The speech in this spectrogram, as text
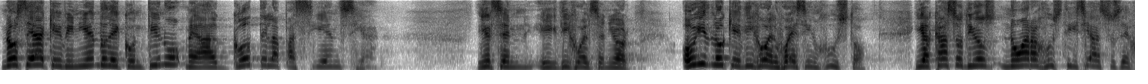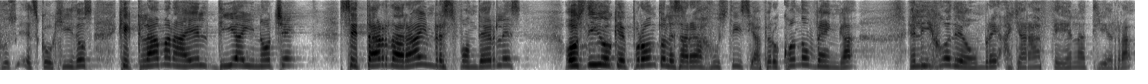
no sea que viniendo de continuo me agote la paciencia. Y, y dijo el Señor, oíd lo que dijo el juez injusto. ¿Y acaso Dios no hará justicia a sus escogidos que claman a Él día y noche? ¿Se tardará en responderles? Os digo que pronto les hará justicia, pero cuando venga, ¿el Hijo de Hombre hallará fe en la tierra?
